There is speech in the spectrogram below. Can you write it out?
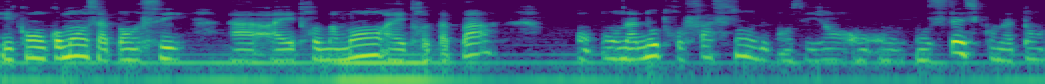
et qu'on commence à penser à, être maman, à être papa, on, a notre façon de penser. Genre, on, sait ce qu'on attend.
